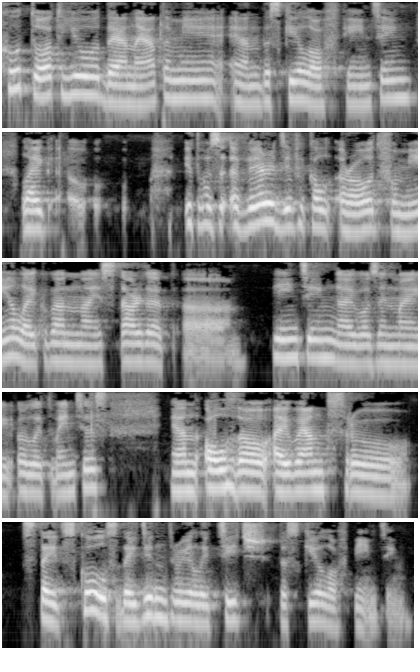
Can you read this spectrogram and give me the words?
Who taught you the anatomy and the skill of painting? Like, uh, it was a very difficult road for me. Like when I started. Uh, painting. I was in my early 20s. And although I went through state schools, they didn't really teach the skill of painting.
